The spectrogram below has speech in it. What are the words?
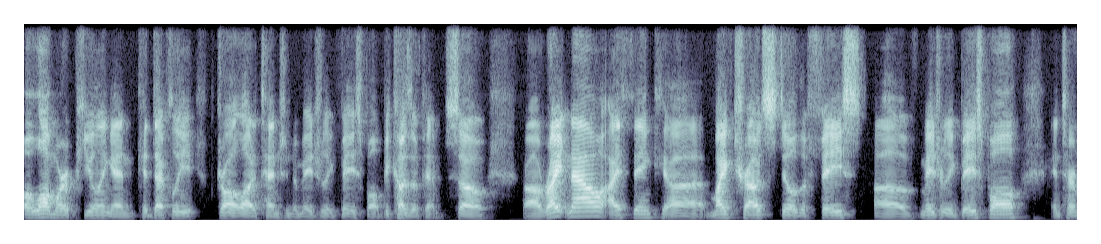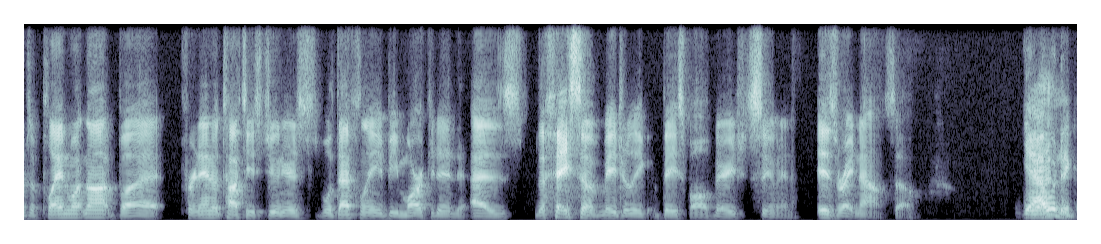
a lot more appealing and could definitely draw a lot of attention to Major League Baseball because of him. So uh, right now, I think uh, Mike Trout's still the face of Major League Baseball in terms of play and whatnot, but Fernando Tatis Jr. will definitely be marketed as the face of Major League Baseball very soon and is right now. So yeah, I would. think,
